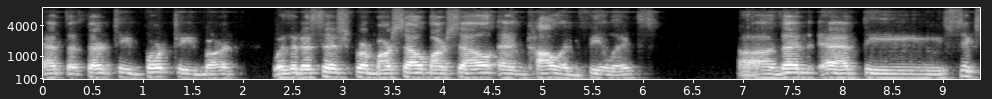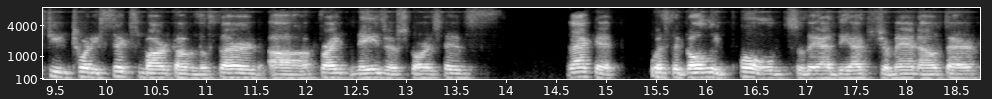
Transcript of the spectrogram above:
at the 13-14 mark with an assist from Marcel Marcel and Colin Felix. Uh, then at the 1626 mark of the third, uh, Frank Nazar scores his second with the goalie pulled, so they had the extra man out there.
